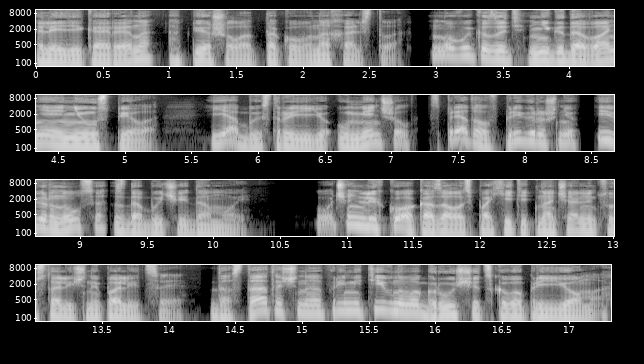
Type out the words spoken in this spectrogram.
Леди Кайрена опешила от такого нахальства, но выказать негодование не успела — я быстро ее уменьшил, спрятал в пригоршню и вернулся с добычей домой. Очень легко оказалось похитить начальницу столичной полиции. Достаточно примитивного грузчицкого приема.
